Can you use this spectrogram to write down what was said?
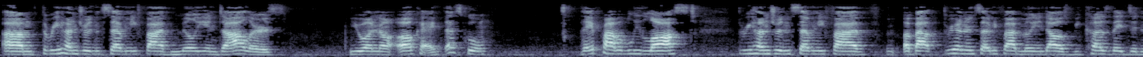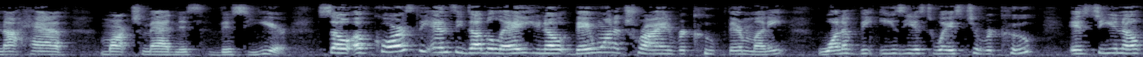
um, $375 million. You want to know? Okay, that's cool. They probably lost 375 about 375 million dollars because they did not have March Madness this year. So of course the NCAA, you know, they want to try and recoup their money. One of the easiest ways to recoup is to, you know,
